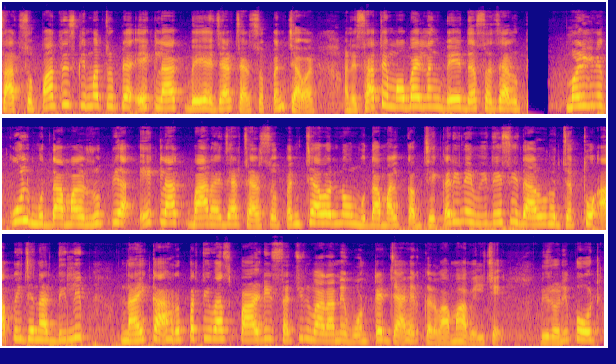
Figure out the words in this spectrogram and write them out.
સાતસો પાંત્રીસ કિંમત રૂપિયા એક લાખ બે હજાર ચારસો પંચાવન અને સાથે મોબાઈલ નંગ બે દસ હજાર રૂપિયા મળીને કુલ મુદ્દામાલ રૂપિયા એક લાખ બાર હજાર ચારસો પંચાવનનો મુદ્દામાલ કબજે કરીને વિદેશી દારૂનો જથ્થો આપી જનાર દિલીપ નાયકા હરપતિવાસ પારડી સચિનવાળાને વોન્ટેડ જાહેર કરવામાં આવેલ છે. Bureau report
